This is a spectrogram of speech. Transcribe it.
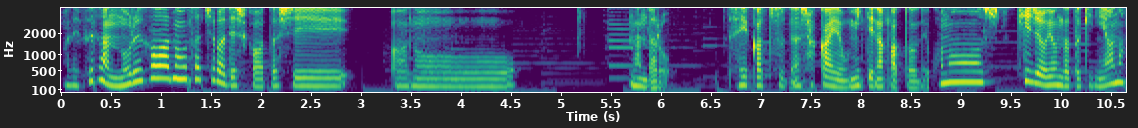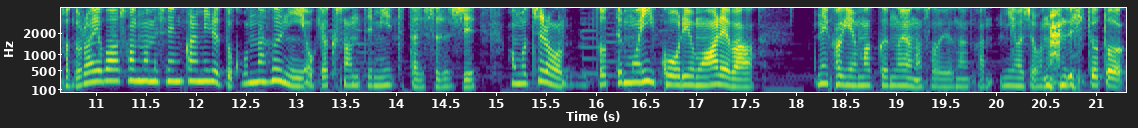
まあね、普段乗る側の立場でしか私、あのーなんだろう、生活、社会を見てなかったので、この記事を読んだ時に、あ、なんかドライバーさんの目線から見るとこんな風にお客さんって見えてたりするし、まあもちろんとてもいい交流もあれば、ね、影山くんのようなそういうなんか名字同じ人と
